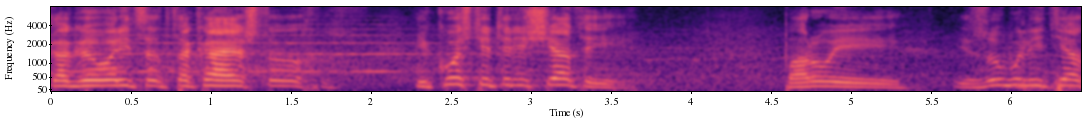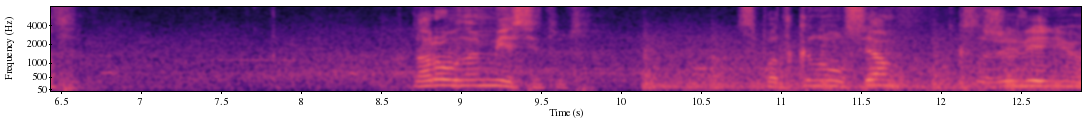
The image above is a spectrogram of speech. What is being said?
Как говорится, такая, что и кости трещат, и порой и, и зубы летят. На ровном месте тут споткнулся, к сожалению,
